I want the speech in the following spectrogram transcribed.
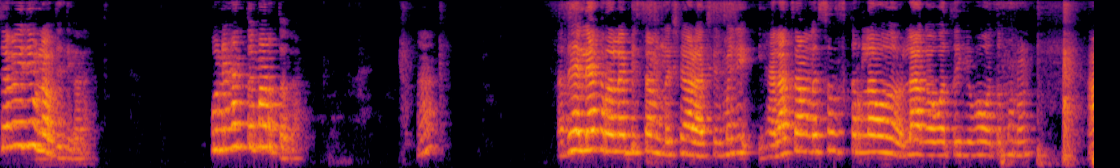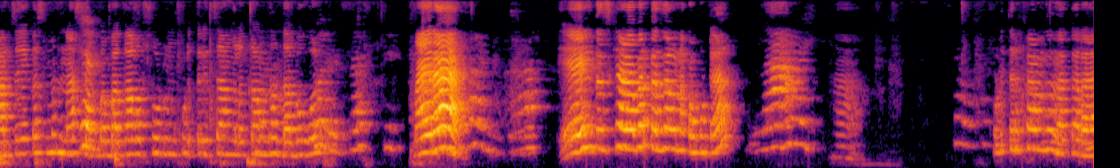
सगळे जीव लावते तिकडे का कोणी हात मारतं का? हा? आता ह्या लेकराला बी चांगलं शाळा असेल म्हणजे ह्याला चांगलं संस्कार लाव लागावं तर हे व्हावं म्हणून आमचं एकच म्हणणं असं बाबा गाव सोडून कुठेतरी चांगलं काम धंदा बघून. मायरा! ए इथंच खेळा बरं का जाऊ नका कुठं. हा. कुठेतरी काम धंदा करा.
